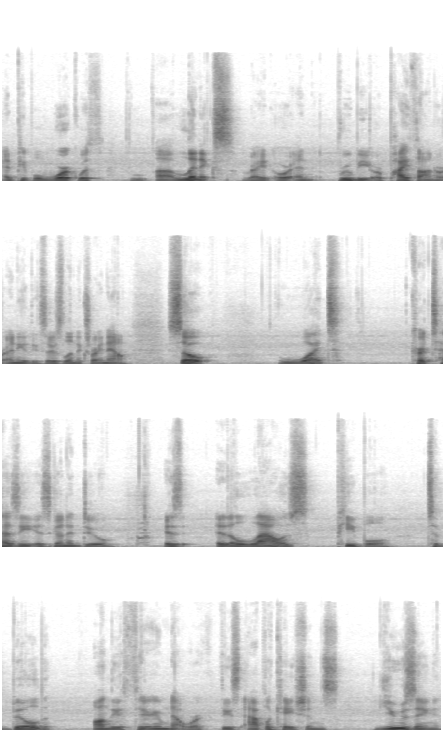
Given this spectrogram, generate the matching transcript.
and people work with uh, Linux, right, or and Ruby or Python or any of these. There's Linux right now. So what Cartesi is going to do is it allows people to build on the Ethereum network these applications using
